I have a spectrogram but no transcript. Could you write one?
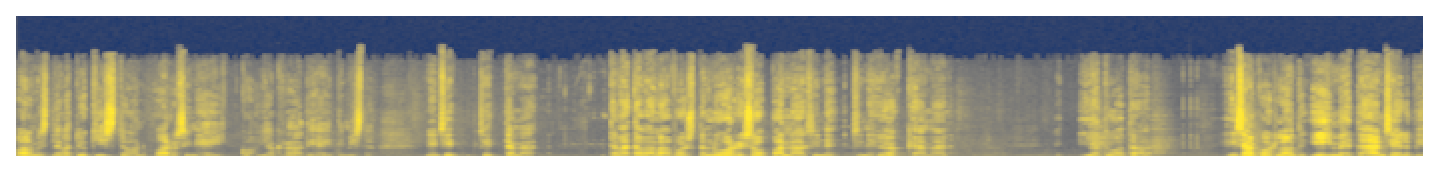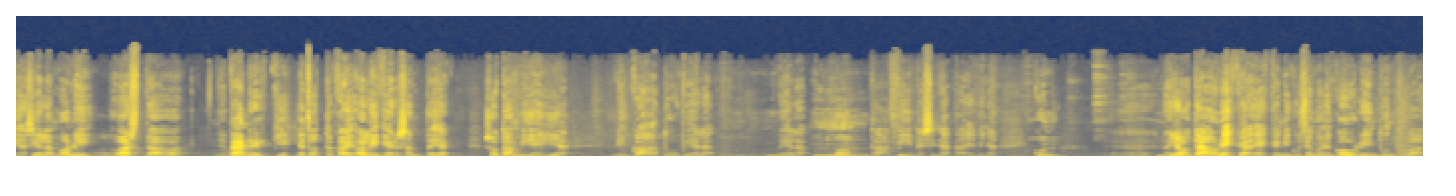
valmisteleva tykistö on varsin heikko ja granaatiheittimistö, niin sitten sit tämä, tämä tavallaan voisi, että nuoriso pannaan sinne, sinne hyökkäämään. Ja tuota, isän kohdalla on ihme, että hän selviää. Siellä moni vastaava vänrikki ja totta kai alikersantteja, sotamiehiä, niin kaatuu vielä, vielä monta viimeisinä päivinä. Kun, no joo, tämä on ehkä, ehkä niin kuin semmoinen kouriin tuntuva,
